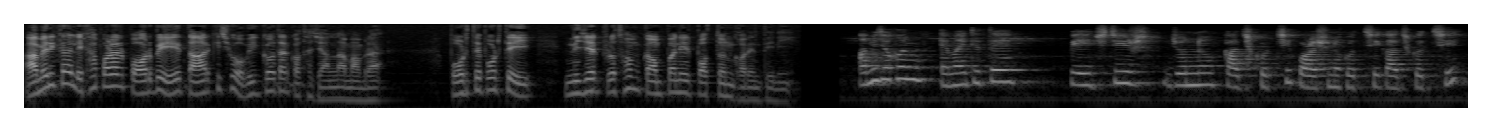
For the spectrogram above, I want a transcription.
আমেরিকায় লেখাপড়ার পর্বে তার কিছু অভিজ্ঞতার কথা জানলাম আমরা। পড়তে পড়তেই নিজের প্রথম কোম্পানির পত্তন করেন তিনি। আমি যখন এমআইটিতে পিএইচডির জন্য কাজ করছি পড়াশুনো করছি কাজ করছি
